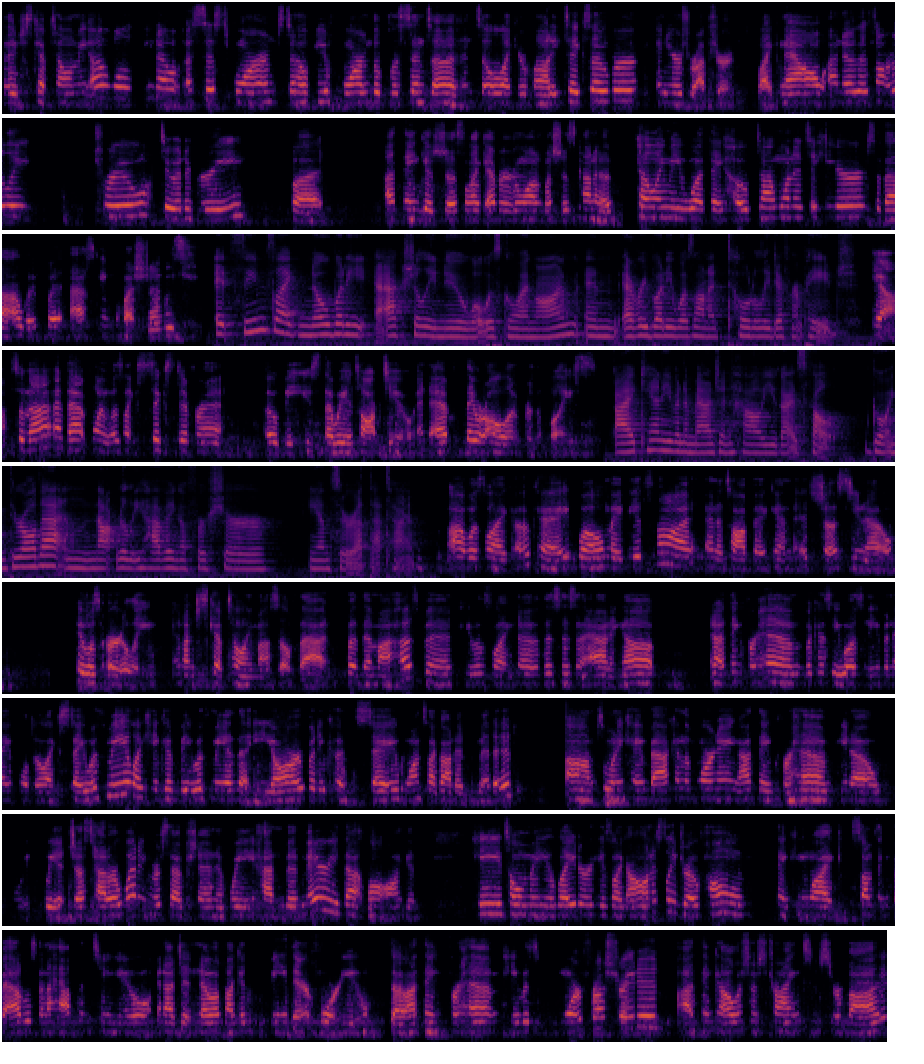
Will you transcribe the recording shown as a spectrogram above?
they just kept telling me, oh, well, you know, a cyst forms to help you form the placenta until like your body takes over and yours ruptured. Like now, I know that's not really true to a degree, but I think it's just like everyone was just kind of telling me what they hoped I wanted to hear so that I would quit asking questions. It seems like nobody actually knew what was going on and everybody was on a totally different page. Yeah, so that at that point was like six different OBs that we had talked to, and they were all over the place. I can't even imagine how you guys felt going through all that and not really having a for sure answer at that time. I was like, okay, well, maybe it's not an ectopic, and it's just, you know, it was early. And I just kept telling myself that. But then my husband, he was like, no, this isn't adding up. And I think for him, because he wasn't even able to like stay with me, like he could be with me in the ER, but he couldn't stay once I got admitted. Um, so when he came back in the morning, I think for him, you know, we, we had just had our wedding reception and we hadn't been married that long. And he told me later, he's like, I honestly drove home thinking like something bad was going to happen to you and I didn't know if I could be there for you. So I think for him, he was more frustrated. I think I was just trying to survive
